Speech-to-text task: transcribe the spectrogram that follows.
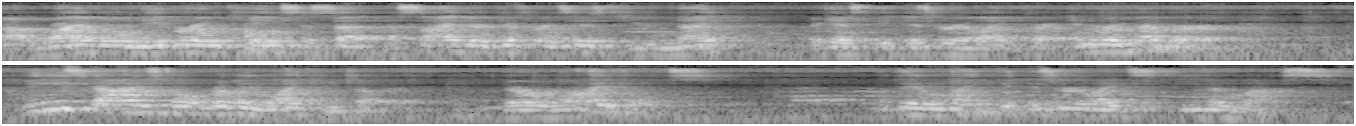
uh, rival neighboring kings to set aside their differences to unite against the Israelite threat. And remember, these guys don't really like each other. They're rivals. But they like the Israelites even less.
